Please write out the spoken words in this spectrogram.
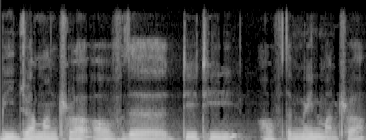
bija mantra of the deity of the main mantra.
